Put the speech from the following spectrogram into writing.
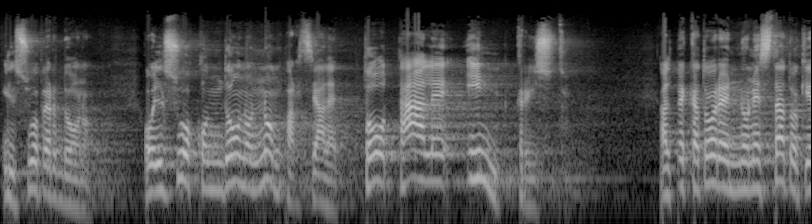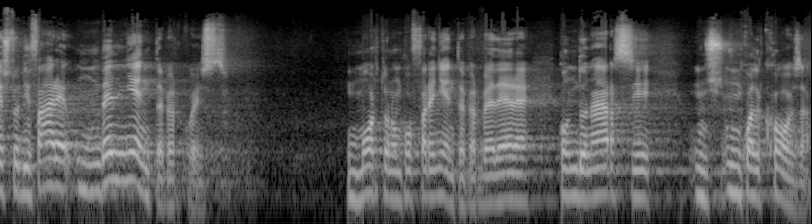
il suo perdono o il suo condono non parziale, totale in Cristo. Al peccatore non è stato chiesto di fare un bel niente per questo. Un morto non può fare niente per vedere condonarsi un, un qualcosa,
